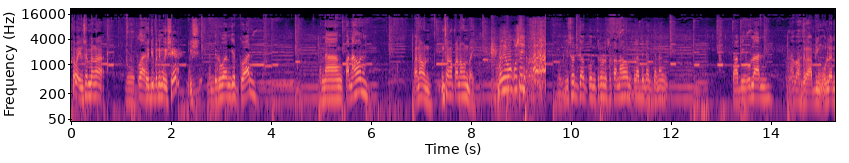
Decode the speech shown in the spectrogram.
Kaway, unsay mga Mga kuan. pwede ba nimo i-share? Is Number one gyud kuan. Kanang panahon. panahon. Unsa nga panahon bay? Mangiwan ko sa'yo. Maglisod kag kontrol sa panahon kalabi nag ganang sabing ulan. Ano ba? grabing ulan.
